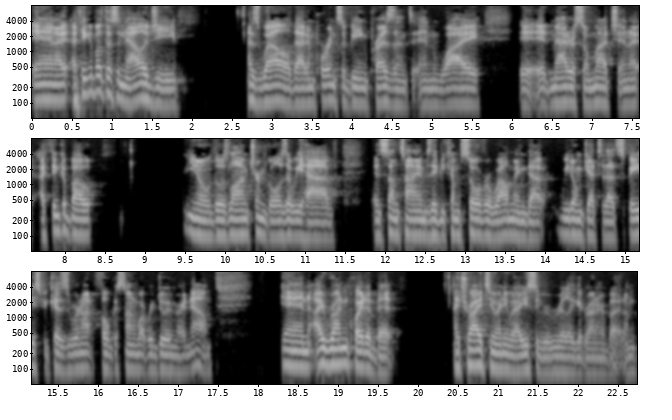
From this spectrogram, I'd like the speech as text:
And I, I think about this analogy as well that importance of being present and why it, it matters so much. And I, I think about you know those long-term goals that we have. And sometimes they become so overwhelming that we don't get to that space because we're not focused on what we're doing right now. And i run quite a bit. I try to anyway. I used to be a really good runner but i'm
